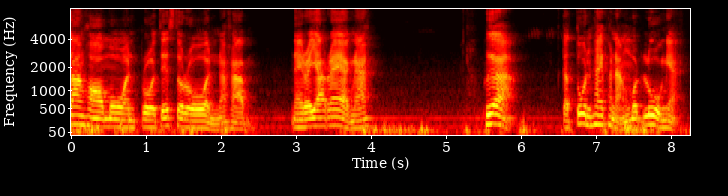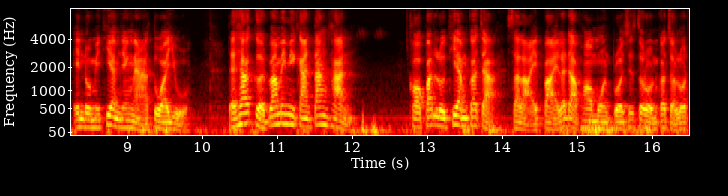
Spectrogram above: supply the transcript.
สร้างฮอร์โมนโปรเจสเตอโรนนะครับ ในระยะแรกนะ เพื่อกระตุ้นให้ผนังมดลูกเนี่ยเอนโดเมเทียมยังหนาตัวอยู่ แต่ถ้าเกิดว่าไม่มีการตั้งครรภ์คอปัสลูเทียมก็จะสลายไประดับฮอร์โมนโปรเจสเตอโรนก็จะลด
